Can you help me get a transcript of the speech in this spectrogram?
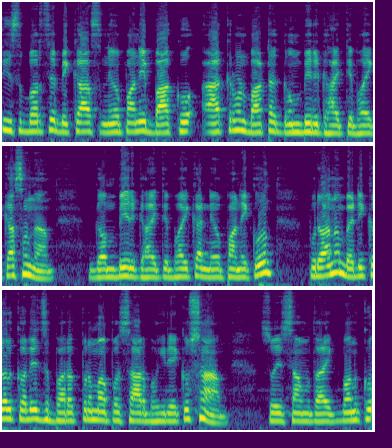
तीस वर्षीय विकास नेौपाने बाघको आक्रमणबाट गम्भीर घाइते भएका छन्। गम्भीर घाइते भएका नेौपानेको पुरानो मेडिकल कलेज भरतपुरमा उपचार भइरहेको छ। सोही सामुदायिक वनको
